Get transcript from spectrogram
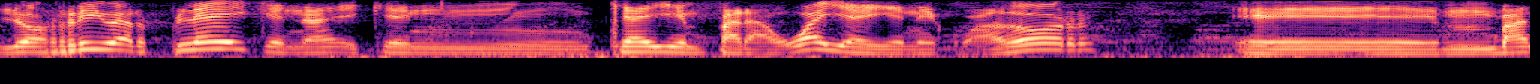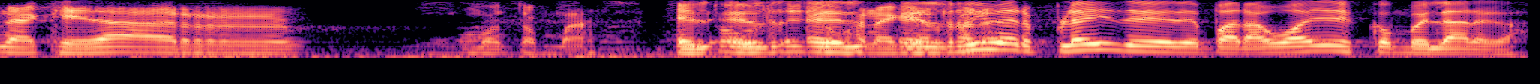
los River Plate que, na- que, en- que hay en Paraguay y en Ecuador. eh, van a quedar un montón más. El, River Plate de, de Paraguay es con B larga.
